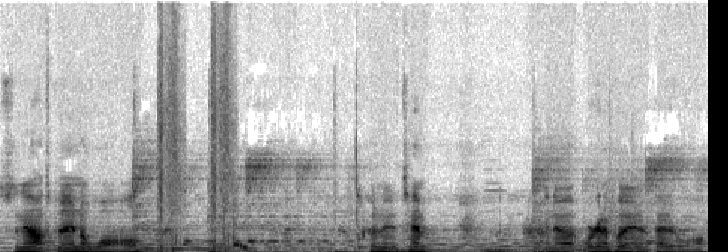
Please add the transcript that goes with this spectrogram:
So now let's put in a wall put in a temp. You uh, know, we're gonna put in a better wall.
